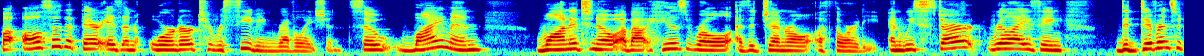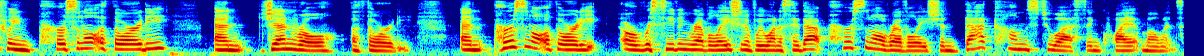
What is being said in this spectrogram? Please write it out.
but also that there is an order to receiving revelation. So Lyman wanted to know about his role as a general authority. And we start realizing the difference between personal authority and general authority. And personal authority or receiving revelation, if we want to say that, personal revelation, that comes to us in quiet moments.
